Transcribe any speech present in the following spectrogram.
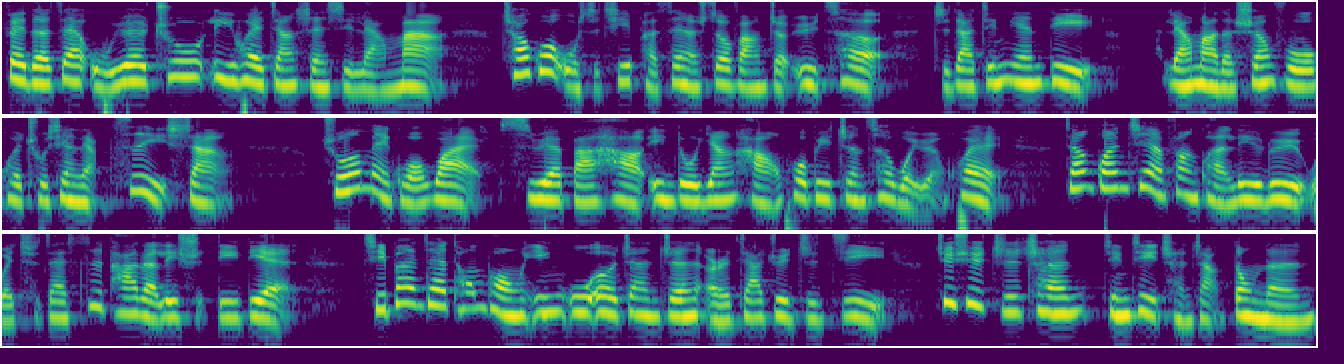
费德在五月初例会将升息两码。超过五十七 percent 的受访者预测，直到今年底，两码的升幅会出现两次以上。除了美国外，四月八号，印度央行货币政策委员会将关键放款利率维持在四趴的历史低点，期盼在通膨因乌俄战争而加剧之际，继续支撑经济成长动能。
